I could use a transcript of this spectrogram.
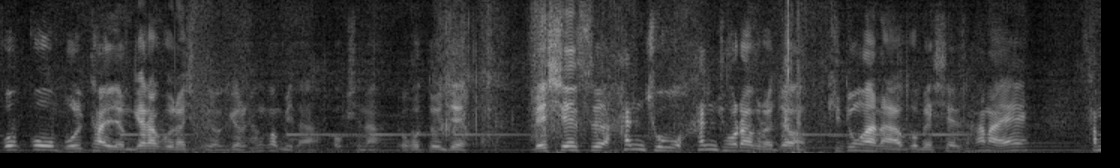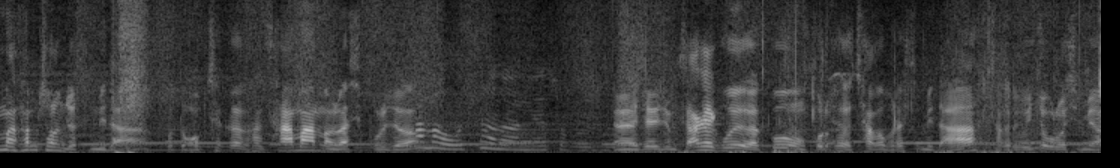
꽂고 몰탈 연결하고 이런 식으로 연결을 한 겁니다. 혹시나 이것도 이제 mesh fence 한 조 한 조라 그러죠. 기둥 하나하고 mesh fence 하나에 3만 3천 원 줬습니다. 보통 업체가가 한 4만 얼마씩 부르죠. 4만 5천 원에서 보고. 네, 저희 좀 싸게 구해갖고 그렇게 해서 작업을 했습니다. 자 그리고 이쪽으로 오시면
